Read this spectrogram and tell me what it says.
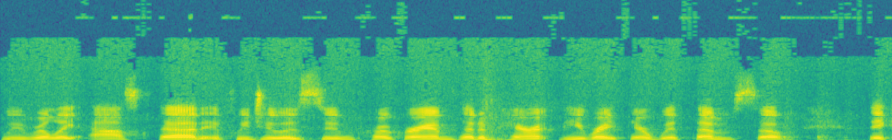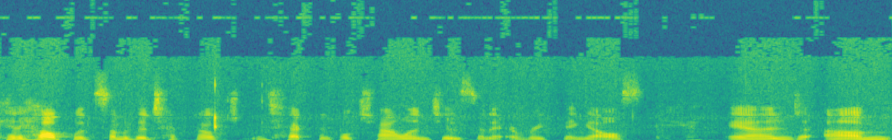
we really ask that if we do a Zoom program, that a parent be right there with them so they can help with some of the technical technical challenges and everything else, and um,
